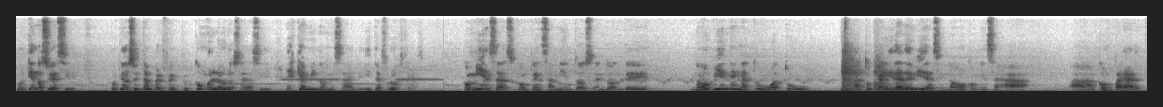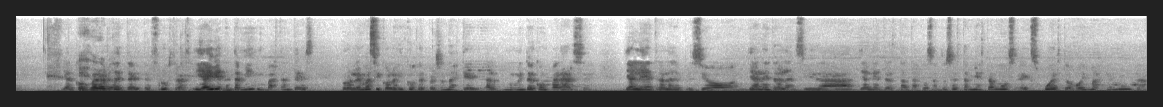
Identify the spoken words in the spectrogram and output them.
¿por qué no soy así? ¿Por qué no soy tan perfecto? ¿Cómo logro ser así? Es que a mí no me sale, y te frustras. Comienzas con pensamientos en donde no vienen a tu, a tu, a tu calidad de vida, sino comienzas a, a compararte y al compararte te, frustras. Y ahí vienen también bastantes problemas psicológicos de personas que al momento de compararse ya le entra la depresión, ya le entra la ansiedad, ya le entran tantas cosas. Entonces también estamos expuestos hoy más que nunca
